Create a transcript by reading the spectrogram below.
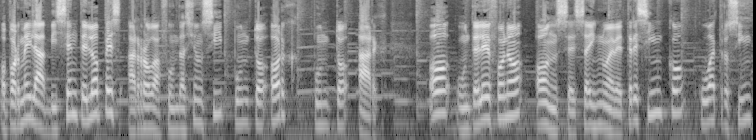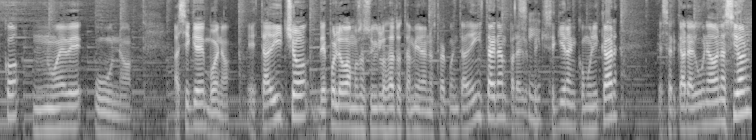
o por mail a vicentelopez.fundacionsi.org.arg o un teléfono 11 69 35 4591. Así que bueno, está dicho. Después lo vamos a subir los datos también a nuestra cuenta de Instagram para Sí. los que se quieran comunicar y acercar alguna donación.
